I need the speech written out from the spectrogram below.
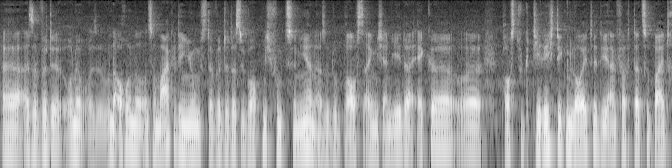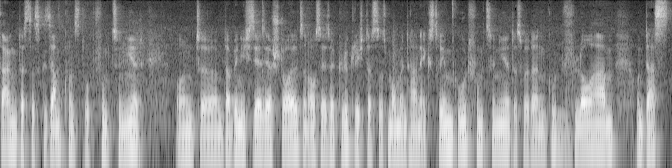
Äh, also würde ohne, und auch ohne unsere Marketingjungs, da würde das überhaupt nicht funktionieren. Also du brauchst eigentlich an jeder Ecke, äh, brauchst du die richtigen Leute, die einfach dazu beitragen, dass das Gesamtkonstrukt funktioniert. Und äh, da bin ich sehr, sehr stolz und auch sehr, sehr glücklich, dass das momentan extrem gut funktioniert, dass wir da einen guten Flow haben und dass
